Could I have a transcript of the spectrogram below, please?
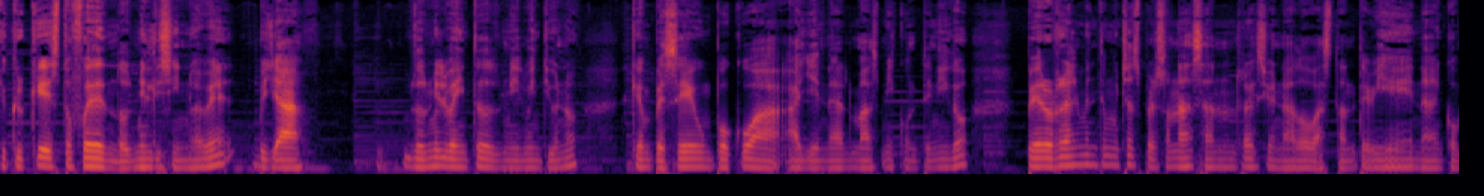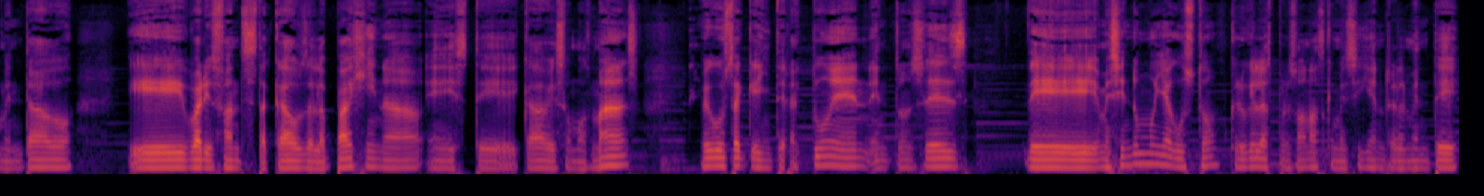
Yo creo que esto fue en 2019, pues ya 2020, 2021, que empecé un poco a, llenar más mi contenido, pero realmente muchas personas han reaccionado bastante bien, han comentado, eh, varios fans destacados de la página, este, cada vez somos más, me gusta que interactúen, entonces me siento muy a gusto. Creo que las personas que me siguen realmente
